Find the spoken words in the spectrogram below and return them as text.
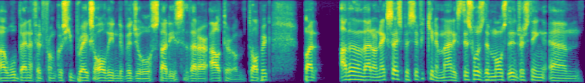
uh, will benefit from because he breaks all the individual studies that are out there on the topic. But other than that, on exercise specific kinematics, this was the most interesting. Um,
